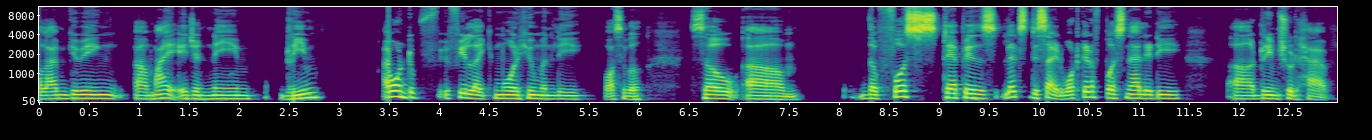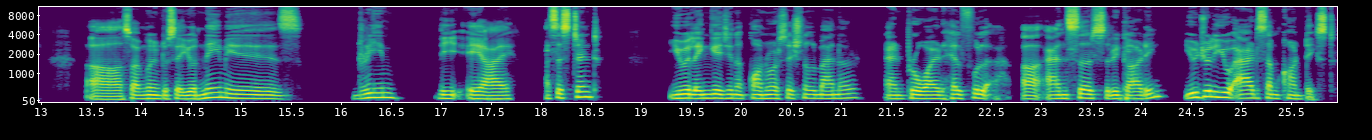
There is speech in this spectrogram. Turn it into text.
Well, I'm giving uh, my agent name Dream I want to feel like more humanly possible. So um, the first step is let's decide what kind of personality uh, Dream should have. Uh, so I'm going to say your name is Dream, the AI assistant. You will engage in a conversational manner and provide helpful uh, answers regarding. Usually, you add some context.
